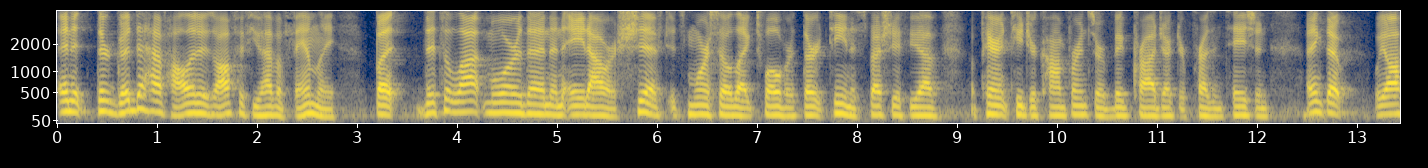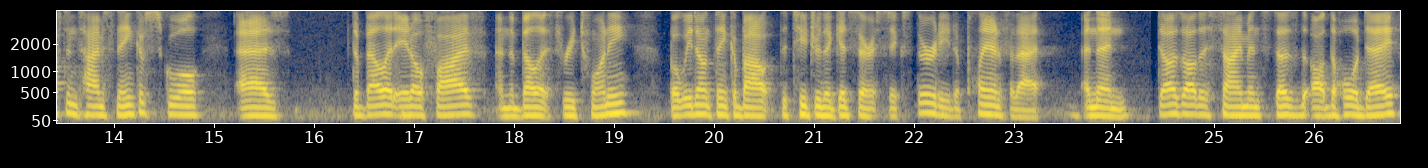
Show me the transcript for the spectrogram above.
And it, they're good to have holidays off if you have a family, but it's a lot more than an eight hour shift. It's more so like 12 or 13, especially if you have a parent teacher conference or a big project or presentation. I think that we oftentimes think of school as the bell at 805 and the bell at 320 but we don't think about the teacher that gets there at 6.30 to plan for that and then does all the assignments, does the, the whole day,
